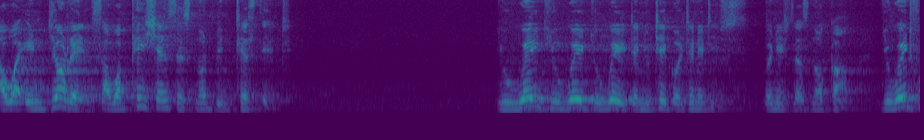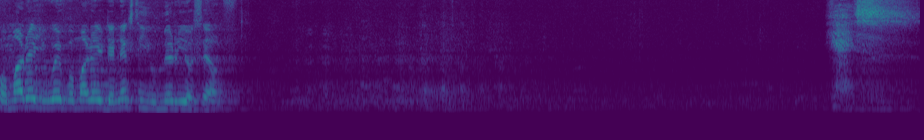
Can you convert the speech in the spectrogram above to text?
our endurance, our patience has not been tested. You wait, you wait, you wait, and you take alternatives when it does not come. You wait for marriage, you wait for marriage, the next thing you marry yourself. Yes.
